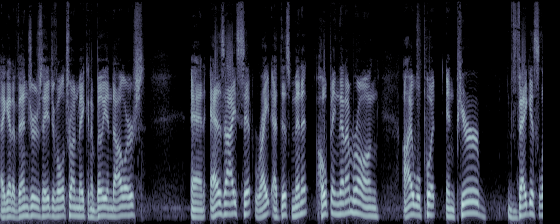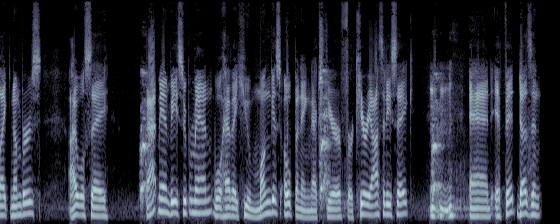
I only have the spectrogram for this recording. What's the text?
I got Avengers Age of Ultron making a billion dollars. And as I sit right at this minute, hoping that I'm wrong, I will put in pure Vegas like numbers, I will say Batman v Superman will have a humongous opening next year for curiosity's sake. Mm-hmm. And if it doesn't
